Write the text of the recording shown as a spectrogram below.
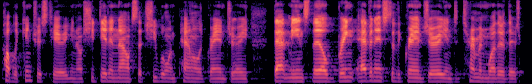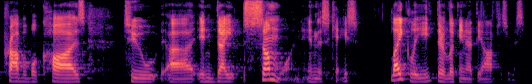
public interest here, you know, she did announce that she will impanel a grand jury. That means they'll bring evidence to the grand jury and determine whether there's probable cause to uh, indict someone in this case. Likely, they're looking at the officers.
